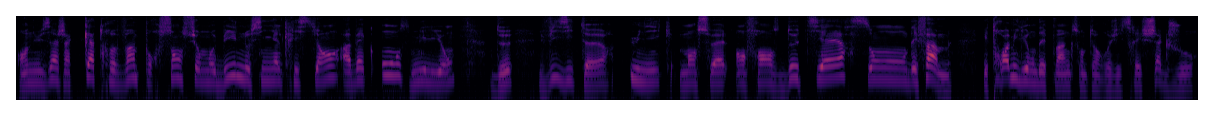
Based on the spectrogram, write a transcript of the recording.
en usage à 80% sur mobile, nous signale Christian, avec 11 millions de visiteurs uniques mensuels en France. Deux tiers sont des femmes et 3 millions d'épingles sont enregistrées chaque jour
